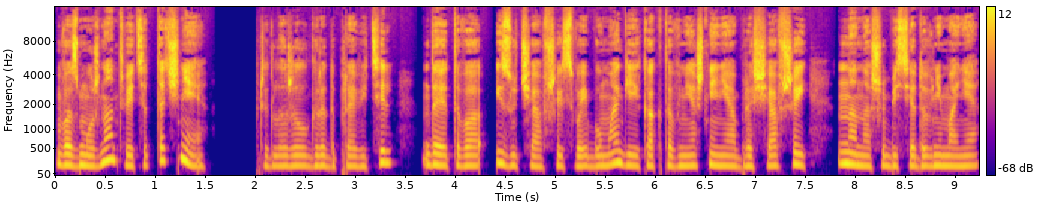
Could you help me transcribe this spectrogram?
Возможно, ответит точнее. Предложил градоправитель, до этого изучавший свои бумаги и как-то внешне не обращавший на нашу беседу внимания.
